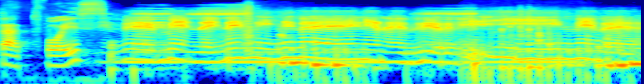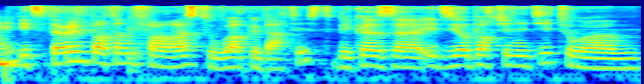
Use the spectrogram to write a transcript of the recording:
that voice. It's very important for us to work with artists because uh, it's the opportunity to, um,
